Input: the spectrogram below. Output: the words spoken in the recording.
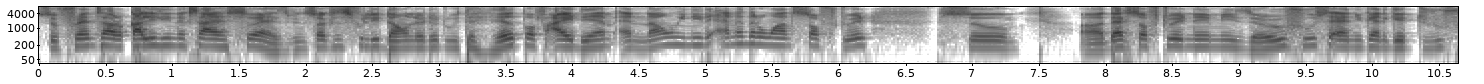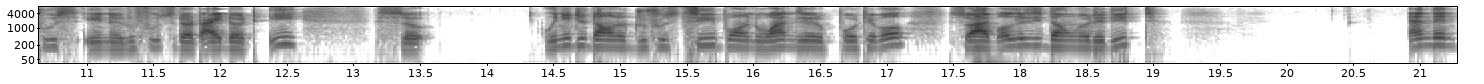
So friends, our Kali Linux ISO has been successfully downloaded with the help of IDM and now we need another one software. So uh, that software name is Rufus and you can get Rufus in rufus.ie. So we need to download Rufus 3.10 portable. So I've already downloaded it. And then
